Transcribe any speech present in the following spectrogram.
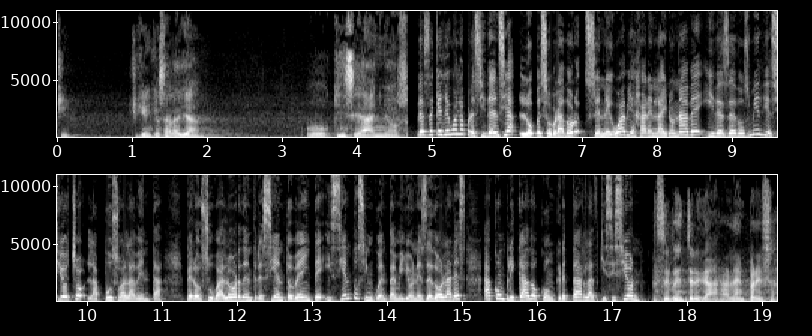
Sí. Si quieren casar allá, o 15 años. Desde que llegó a la presidencia, López Obrador se negó a viajar en la aeronave y desde 2018 la puso a la venta, pero su valor de entre 120 y 150 millones de dólares ha complicado concretar la adquisición. Se va a entregar a la empresa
